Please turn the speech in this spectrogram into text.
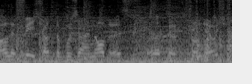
all the fish, octopus and others uh, from the ocean.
